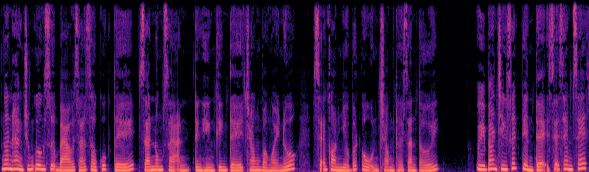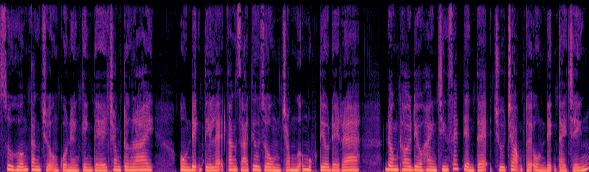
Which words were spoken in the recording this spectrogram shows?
Ngân hàng Trung ương dự báo giá dầu quốc tế, giá nông sản, tình hình kinh tế trong và ngoài nước sẽ còn nhiều bất ổn trong thời gian tới. Ủy ban chính sách tiền tệ sẽ xem xét xu hướng tăng trưởng của nền kinh tế trong tương lai, ổn định tỷ lệ tăng giá tiêu dùng trong ngưỡng mục tiêu đề ra, đồng thời điều hành chính sách tiền tệ chú trọng tới ổn định tài chính,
